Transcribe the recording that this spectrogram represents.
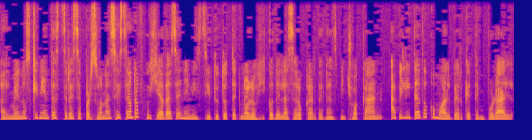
Al menos 513 personas están refugiadas en el Instituto Tecnológico de Lázaro Cárdenas, Michoacán, habilitado como albergue temporal,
